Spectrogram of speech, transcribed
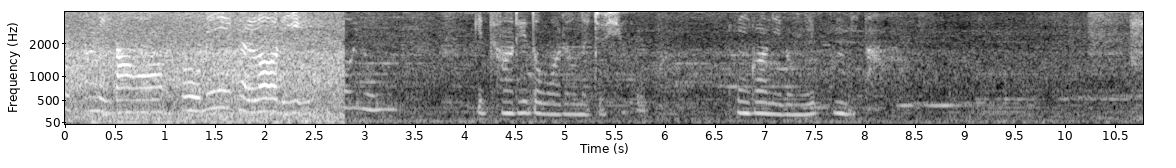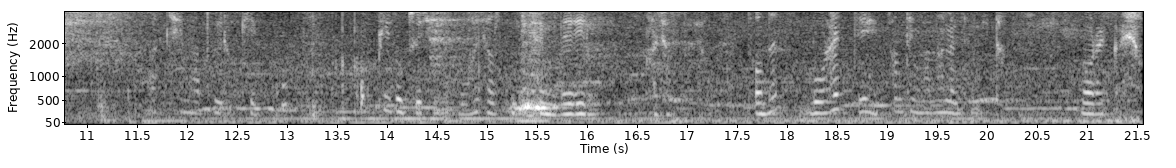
됐습니다. 구미 갤러리. 여기 자리도 마련해 주시고 공간이 너무 예쁩니다. 아침마도 이렇게 있고 커피도 드시고 하셔서 지금 내리러 가셨어요. 저는 뭘 할지 선택만 하면 됩니다. 뭘 할까요?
